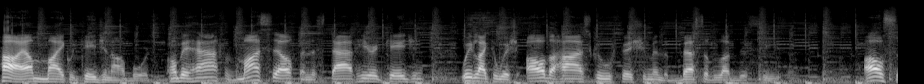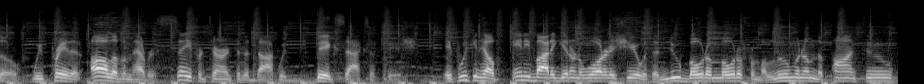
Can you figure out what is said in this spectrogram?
Hi, I'm Mike with Cajun Outboards. On behalf of myself and the staff here at Cajun, we'd like to wish all the high school fishermen the best of luck this season. Also, we pray that all of them have a safe return to the dock with big sacks of fish. If we can help anybody get on the water this year with a new boat or motor from aluminum to pontoon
